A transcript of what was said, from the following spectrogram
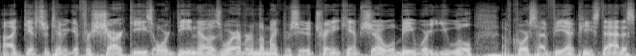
uh, gift certificate for Sharkies or Dino's, wherever the Mike Prisuta training camp show will be, where you will, of course, have VIP status,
